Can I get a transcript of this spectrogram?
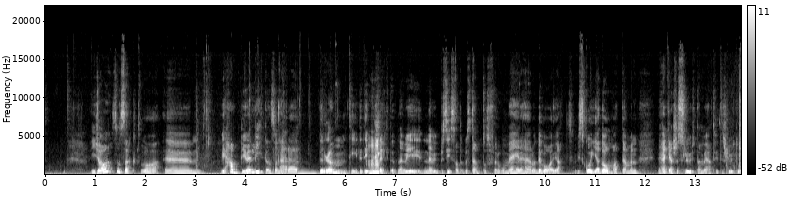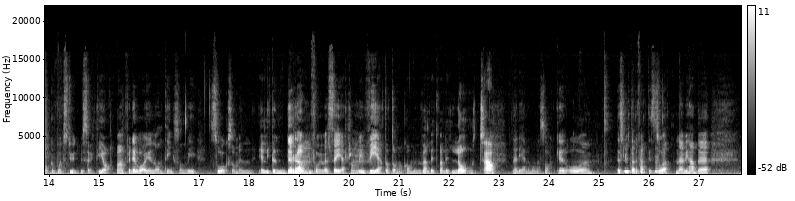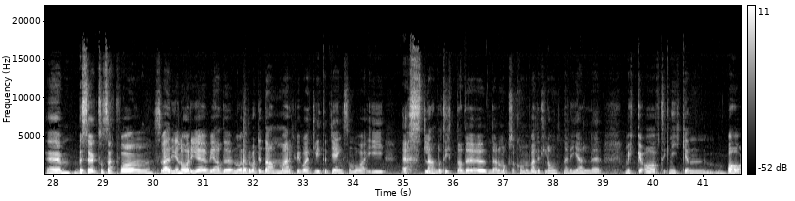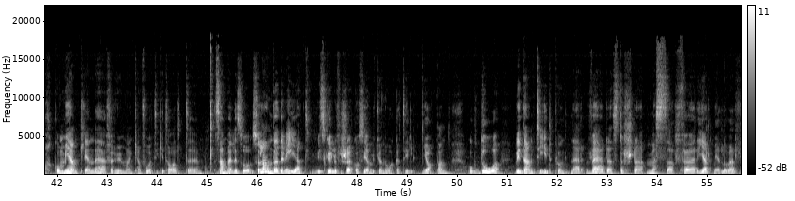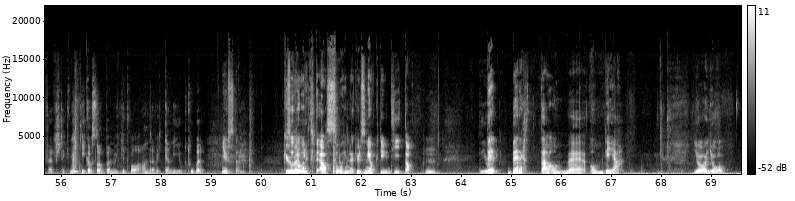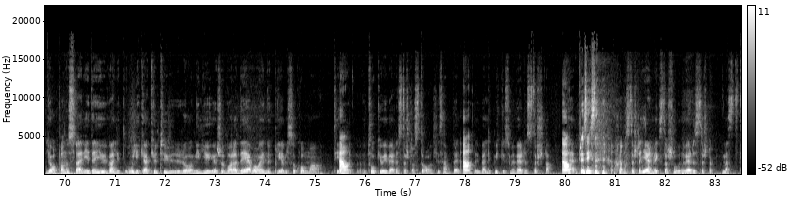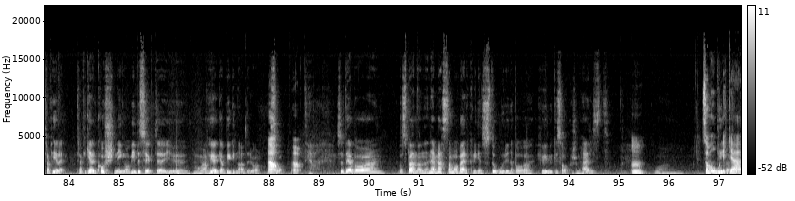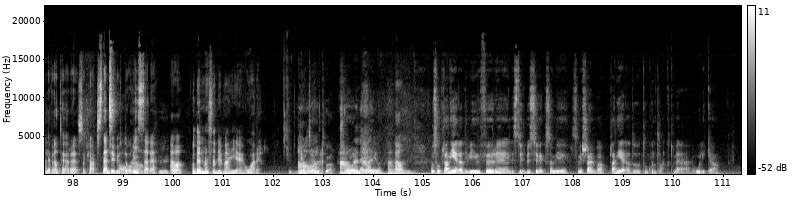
Ja, som sagt var. Eh, vi hade ju en liten sån här dröm tidigt i projektet när, vi, när vi precis hade bestämt oss för att gå med i det här. Och det var ju att vi skojade om att ja, men, det här kanske slutar med att vi till slut åker på ett studiebesök till Japan. För det var ju någonting som vi såg som en, en liten dröm får vi väl säga eftersom vi vet att de har kommit väldigt, väldigt långt Ja, när det gäller många saker. Och det slutade faktiskt så att när vi hade Ehm, besökt som sagt var Sverige, Norge, vi hade, några hade varit i Danmark, vi var ett litet gäng som var i Estland och tittade där de också kommer väldigt långt när det gäller mycket av tekniken bakom egentligen det här för hur man kan få ett digitalt eh, samhälle. Så, så landade vi i att vi skulle försöka och se om vi kunde åka till Japan. Och då vid den tidpunkt när världens största mässa för hjälpmedel och välfärdsteknik gick av stapeln, vilket var andra veckan i oktober. just det. Gud så vad roligt. åkte, ja, så himla kul, så ni åkte ju dit då. Gjorde Ber, berätta om, eh, om det. Ja, ja, Japan och Sverige det är ju väldigt olika kulturer och miljöer så bara det var en upplevelse att komma till Ja. Tokyo är världens största stad till exempel. Ja. Det är väldigt mycket som är världens största. Ja, där. precis. Världens största järnvägsstation och världens största, mest trafikerade, trafikerade korsning och vi besökte ju många höga byggnader och, och Ja, så. ja. Så det var, var spännande. Den här mässan var verkligen stor. Det var hur mycket saker som helst. Mm. Och, Som olika leverantörer såklart ställde ut Ja, och visade. Mm. Ja. Och den mässan är varje år. Ja. tror jag. Jag tror den är varje år. Och så planerade vi ju för eh, studiebesök som vi, som vi själva planerade och tog kontakt med olika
